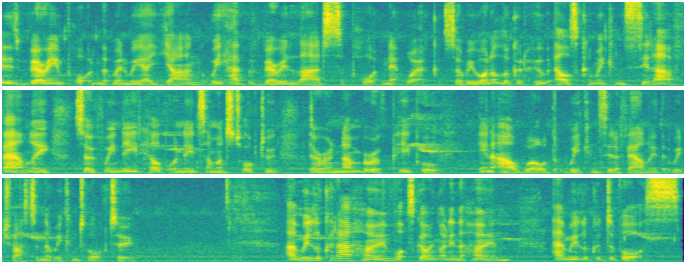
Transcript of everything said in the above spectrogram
it is very important that when we are young, we have a very large support network. So we want to look at who else can we consider family. So if we need help or need someone to talk to, there are a number of people in our world that we consider family that we trust and that we can talk to. And we look at our home, what's going on in the home, and we look at divorce.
